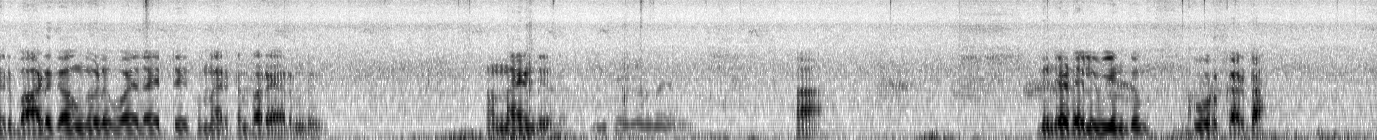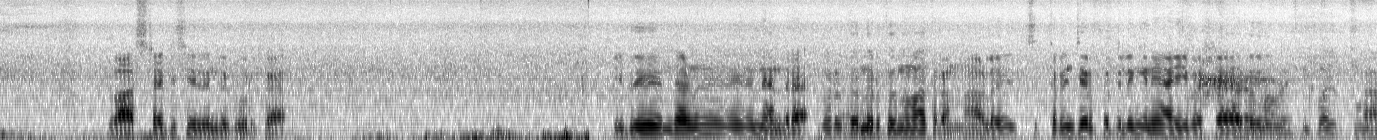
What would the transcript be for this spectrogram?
ഒരുപാട് കവുങ്ങുകൾ പോയതായിട്ട് കുമാരേട്ടൻ പറയാറുണ്ട്. നന്നായിട്ടുണ്ട് ആ. ഇതിന്റെ ഇടയിൽ വീണ്ടും കൂർക്ക കേട്ടോ വാസ്റ്റായിട്ട് ചെയ്തിട്ടുണ്ട് കൂർക്ക. ഇത് എന്താണ് നേന്ത്ര? വെറുതെ നിർത്തുന്നു മാത്രം. ആൾ ഇത്രയും ചെറുപ്പത്തിൽ ഇങ്ങനെ ആയി പക്ഷേ അത് ആ.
